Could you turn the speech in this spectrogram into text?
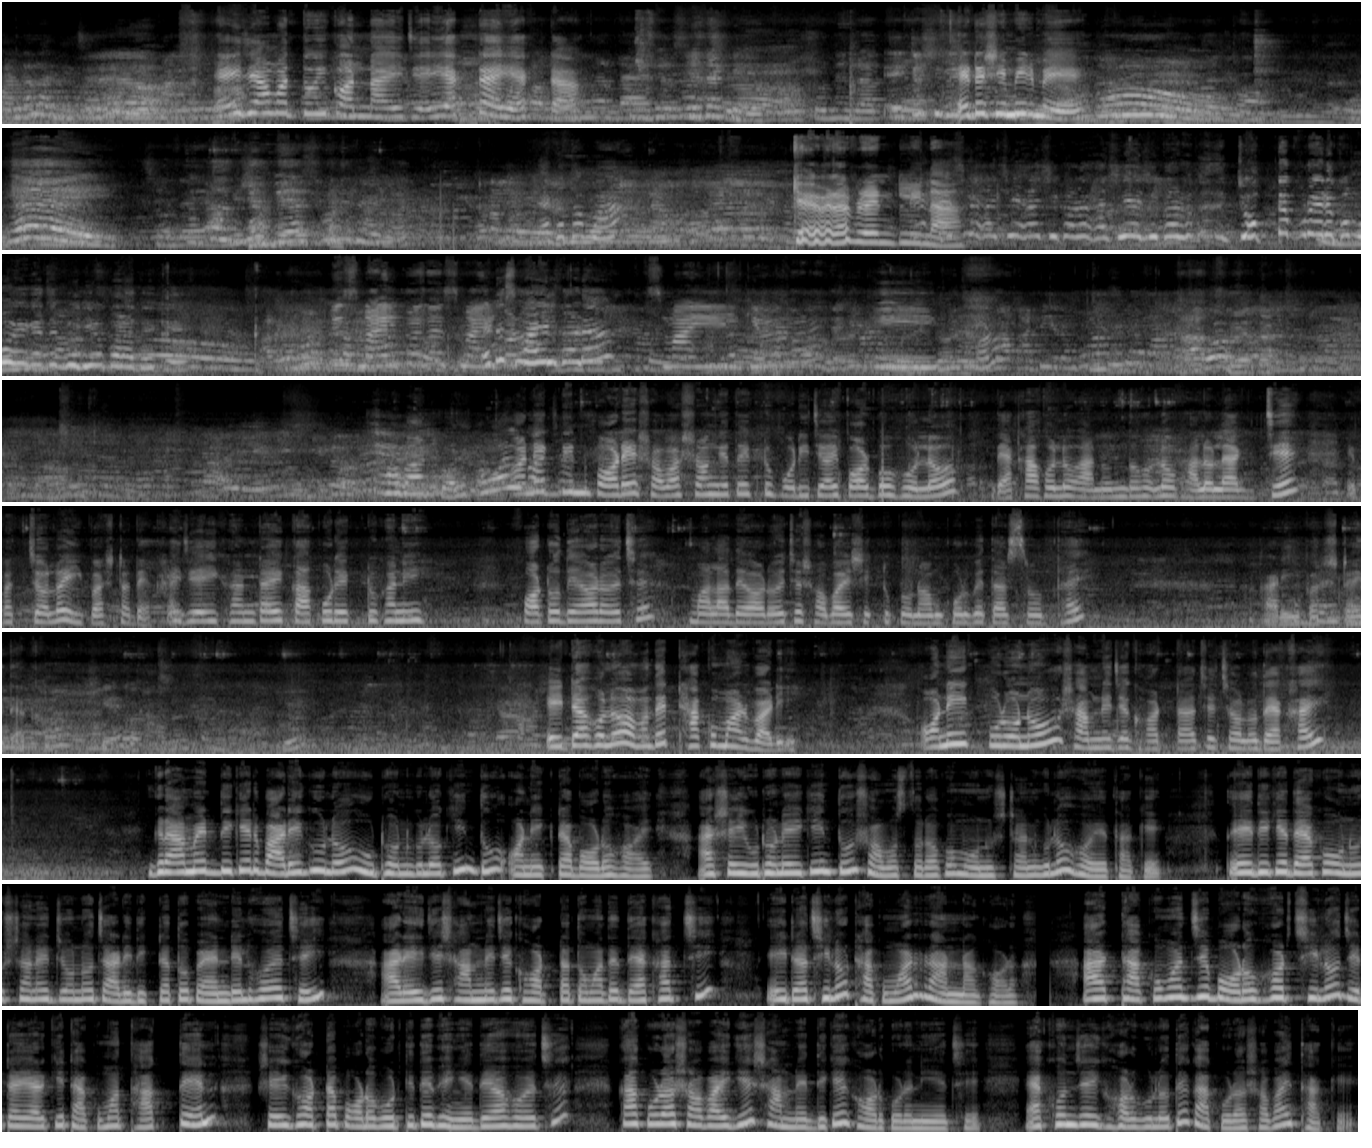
ঠান্ডা লাগছে। এই যে আমার দুই কন্যা এই যে এই একটা এই একটা। এটা সিমির মেয়ে। দেখো তো মা। ক্যামেরা ফ্রেন্ডলি না। হাসি হাসি করো হাসি হাসি করো। চোখটা পুরো এরকম হয়ে গেছে ভিডিও করা স্মাইল করো স্মাইল এটা স্মাইল করো স্মাইল অনেকদিন পরে সবার সঙ্গে তো একটু পরিচয় পর্ব হলো দেখা হলো আনন্দ হলো ভালো লাগছে। এবার চলো এই পাশটা দেখাই। যে এইখানটায় কাকুর একটুখানি ফটো দেওয়া রয়েছে মালা দেওয়া রয়েছে সবাই এসে একটু প্রণাম করবে তার শ্রদ্ধায়। আর এই পাশটাই দেখো। এইটা হলো আমাদের ঠাকুমার বাড়ি। অনেক পুরনো, সামনে যে ঘরটা আছে, চলো দেখাই। গ্রামের দিকের বাড়িগুলো, উঠোনগুলো কিন্তু অনেকটা বড় হয়, আর সেই উঠোনেই কিন্তু সমস্ত রকম অনুষ্ঠানগুলো হয়ে থাকে। তো এইদিকে দেখো, অনুষ্ঠানের জন্য চারিদিকটা তো প্যান্ডেল হয়েছেই, আর এই যে সামনে যে ঘরটা তোমাদের দেখাচ্ছি, এইটা ছিল ঠাকুমার রান্নাঘর। আর ঠাকুমার যে বড় ঘর ছিল, যেটাই আর কি ঠাকুমা থাকতেন, সেই ঘরটা পরবর্তীতে ভেঙে দেওয়া হয়েছে। কাকুরা সবাই গিয়ে সামনের দিকে ঘর করে নিয়েছে। এখন যেই ঘরগুলোতে কাকুরা সবাই থাকে।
